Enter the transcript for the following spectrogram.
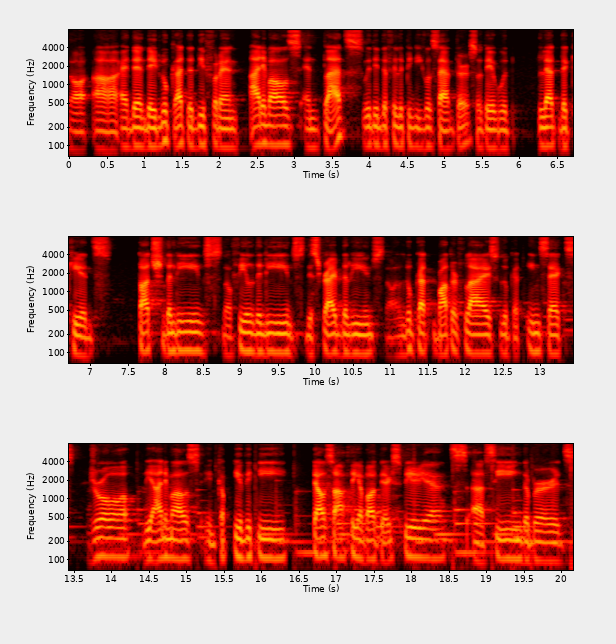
uh, and then they look at the different animals and plants within the Philippine Eagle Center. So they would let the kids touch the leaves, you know, feel the leaves, describe the leaves, you know, look at butterflies, look at insects, draw the animals in captivity, tell something about their experience uh, seeing the birds.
